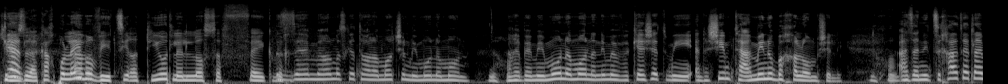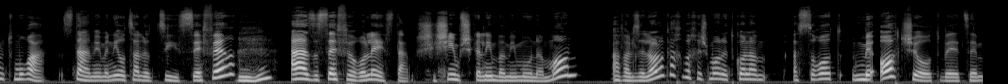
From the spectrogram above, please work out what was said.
כאילו כן. זה לקח פה labor אבל- ויצירתיות ללא ספק. ו- זה מאוד מזכיר את העולמות של מימון המון. נכון, הרי במימון המון אני מבקשת מאנשים, תאמינו בחלום שלי. נכון. אז אני צריכה לתת להם תמורה. סתם, אם אני רוצה להוציא ספר, מהמם. אז הספר עולה סתם 60 שקלים במימון המון, אבל זה לא לקח בחשבון את כל העשרות, מאות שעות בעצם,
